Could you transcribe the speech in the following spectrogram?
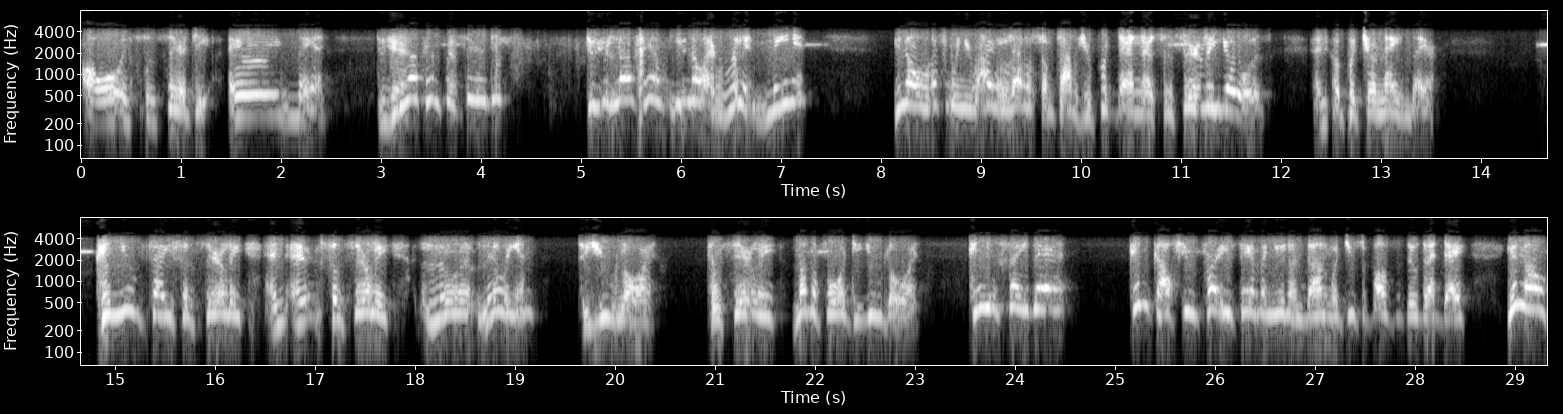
all in sincerity. Amen. Do you Yes. love him sincerely? Do you love him, you know, and really mean it? You know, that's when you write a letter, sometimes you put down there sincerely yours and you put your name there. Can you say sincerely and, and sincerely Lillian to you, Lord? Sincerely, Mother Ford to you, Lord. Can you say that? Can because you praised him and you done done what you supposed to do that day. You know,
